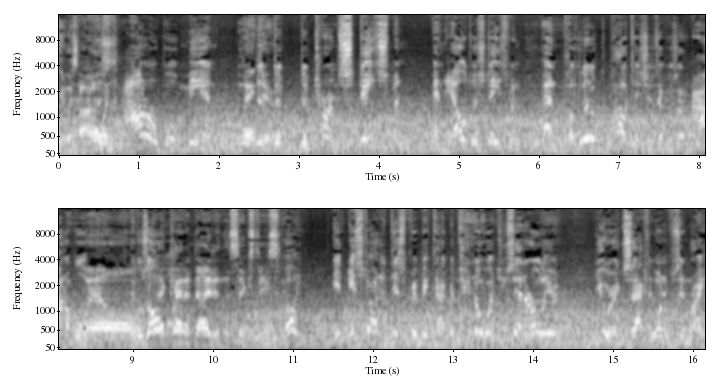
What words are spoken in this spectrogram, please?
It was honest. when honorable men. The, you. The, the term statesman and elder statesman and political politicians. It was an honorable. Well, it was all that kind of died in the 60s. Oh, it, it started to disappear big time. But you know what you said earlier? You were exactly 100% right.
